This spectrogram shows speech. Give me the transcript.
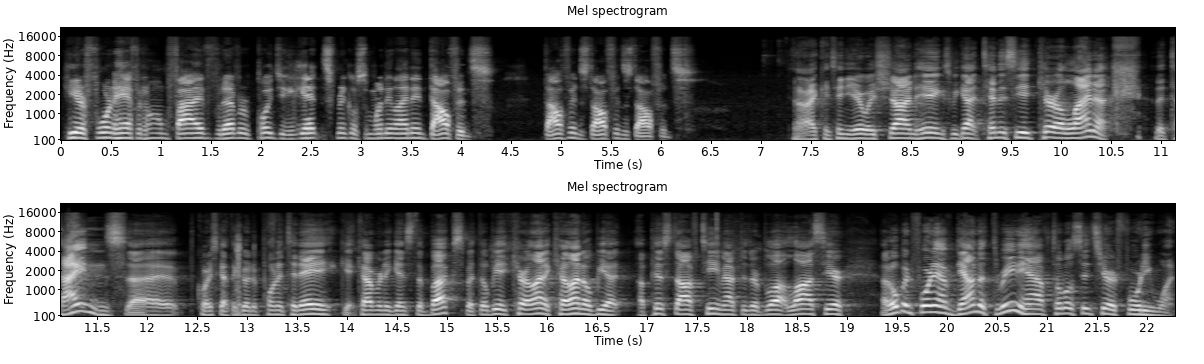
Here, four and a half at home, five, whatever points you can get, sprinkle some money line in. Dolphins. Dolphins, Dolphins, Dolphins. All right, continue here with Sean Higgs. We got Tennessee at Carolina. The Titans, uh, of course, got the good opponent today, get covered against the Bucks, but they'll be at Carolina. Carolina will be a, a pissed off team after their blowout loss here. An open four and a half down to three and a half. Total sits here at 41.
